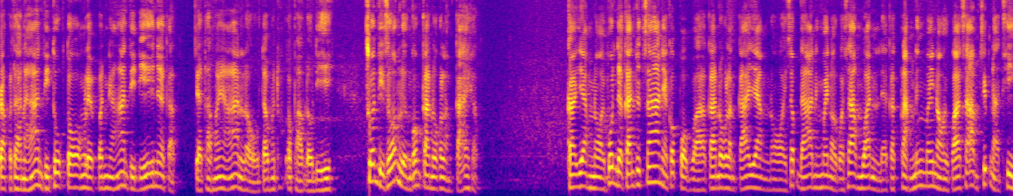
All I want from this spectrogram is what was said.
รับประทานอาหารที่ถูกต้องและเป็นอาหารที่ดีเนี่ยครับจะทำให้อาหารเราทำให้สุขภาพเราดี ส่วนที่สองเรื่องของการออกกำลังกายครับการย่างน้อยพ้นจากการศึกษาเนี่ยก็พบว่าการออกกำลังกายย่างน้อยสัปดาห์หนึ่งไม่น้อยกว่าสามวัน และก็ครั้งหนึ่งไม่น้อยกว่าสามสิบนาที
